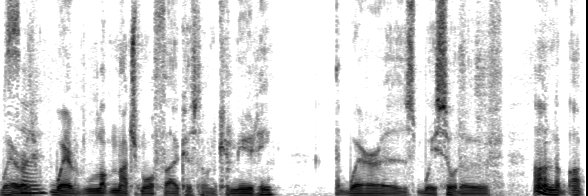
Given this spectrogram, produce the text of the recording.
Whereas So- we're much more focused on commuting, whereas we sort of. Oh, no,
